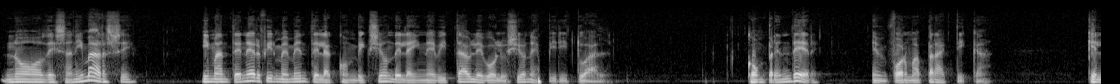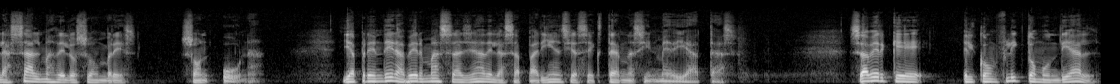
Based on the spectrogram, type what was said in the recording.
No desanimarse, y mantener firmemente la convicción de la inevitable evolución espiritual. Comprender, en forma práctica, que las almas de los hombres son una, y aprender a ver más allá de las apariencias externas inmediatas. Saber que el conflicto mundial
